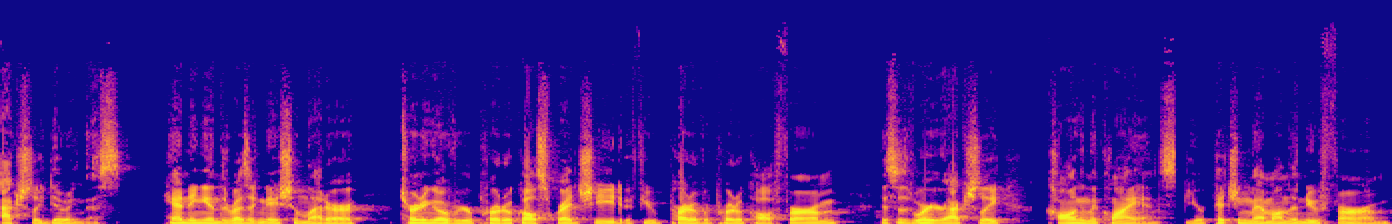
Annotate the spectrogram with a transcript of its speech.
actually doing this, handing in the resignation letter, turning over your protocol spreadsheet. If you're part of a protocol firm, this is where you're actually calling the clients, you're pitching them on the new firm,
